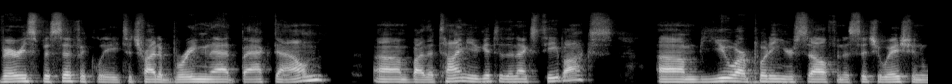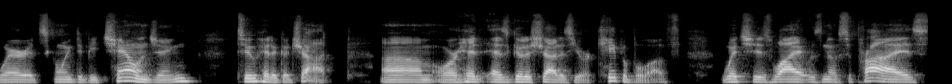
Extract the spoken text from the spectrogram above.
very specifically to try to bring that back down, um, by the time you get to the next tee box, um, you are putting yourself in a situation where it's going to be challenging to hit a good shot um, or hit as good a shot as you are capable of, which is why it was no surprise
